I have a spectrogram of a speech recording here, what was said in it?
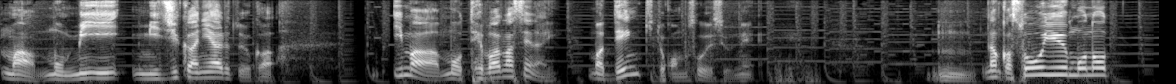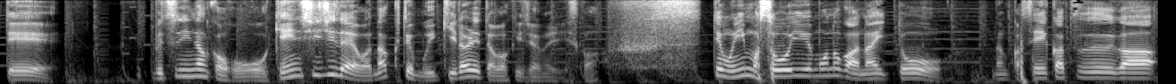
まあもう身近にあるというか今はもう手放せないまあ電気とかもそうですよね。うん、なんかそういうものって別になんかこう原始時代はなくても生きられたわけじゃないですか。でも今そういうものがないとなんか生活が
